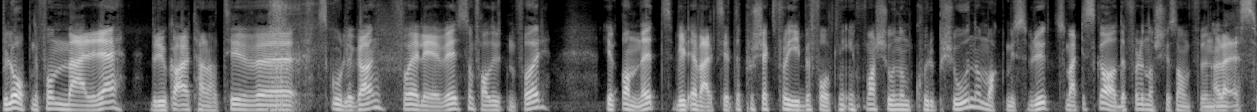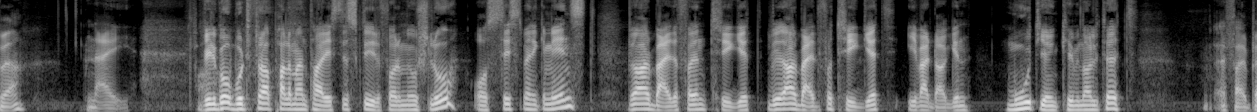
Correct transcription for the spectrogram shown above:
Vil åpne for mer bruk av alternativ eh, skolegang for elever som faller utenfor. I annet vil iverksette prosjekt for å gi befolkningen informasjon om korrupsjon og maktmisbruk som er til skade for det norske samfunn. Er det SV? Nei. Vil gå bort fra parlamentaristisk styreform i Oslo, og sist, men ikke minst, vil arbeide for, en trygghet, vil arbeide for trygghet i hverdagen. Mot gjengkriminalitet. Frp?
